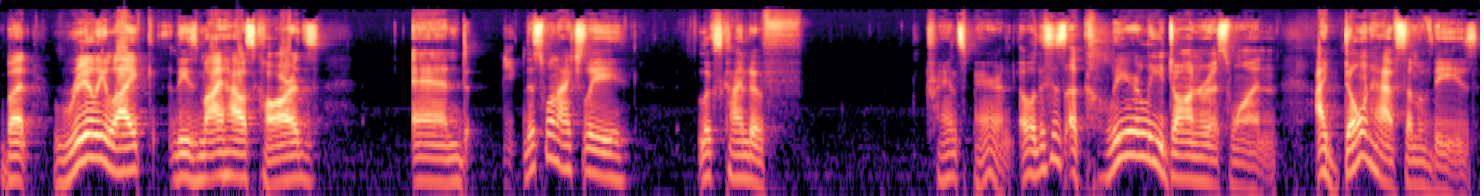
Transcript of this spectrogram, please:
but really like these My House cards. And this one actually looks kind of transparent. Oh, this is a clearly Donruss one. I don't have some of these.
